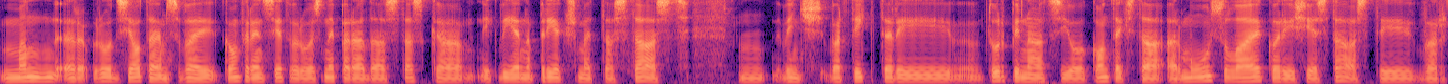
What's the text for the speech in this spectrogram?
Man rodas jautājums, vai konferences ietvaros neparādās tas, ka ik viena priekšmeta stāsts viņš var tikt arī turpināts, jo kontekstā ar mūsu laiku arī šie stāsti var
